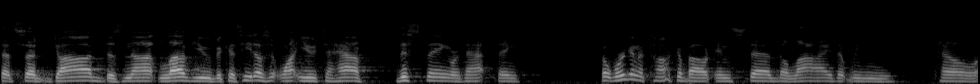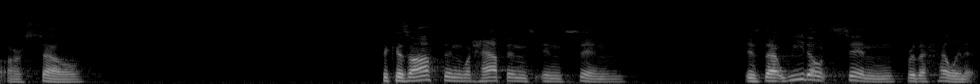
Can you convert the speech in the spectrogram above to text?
that said God does not love you because He doesn't want you to have this thing or that thing. But we're going to talk about instead the lie that we tell ourselves. Because often what happens in sin is that we don't sin for the hell in it.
